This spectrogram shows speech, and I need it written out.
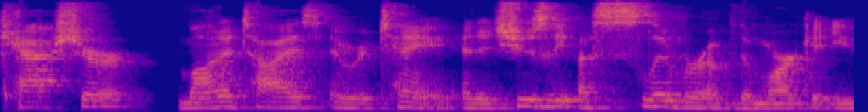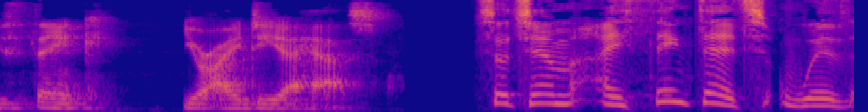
capture, monetize, and retain. And it's usually a sliver of the market you think your idea has. So, Tim, I think that with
